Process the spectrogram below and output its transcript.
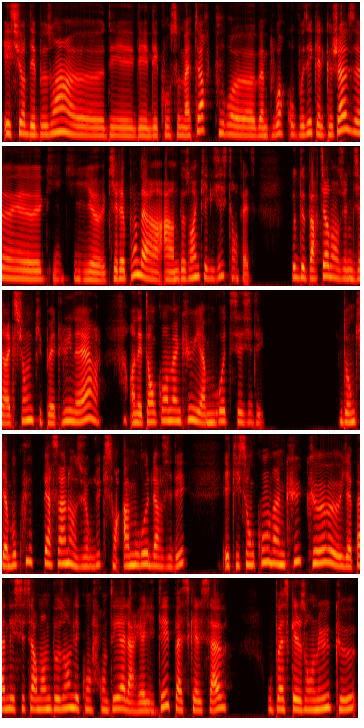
et sur des besoins euh, des, des, des, consommateurs pour euh, bah, pouvoir proposer quelque chose qui, qui, qui réponde à, à, un besoin qui existe en fait. Donc de partir dans une direction qui peut être lunaire en étant convaincu et amoureux de ses idées. Donc il y a beaucoup de personnes aujourd'hui qui sont amoureux de leurs idées et qui sont convaincus qu'il n'y a pas nécessairement besoin de les confronter à la réalité parce qu'elles savent ou parce qu'elles ont lu que,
